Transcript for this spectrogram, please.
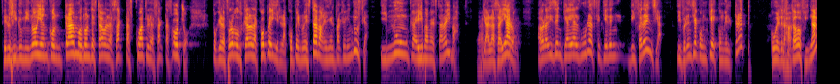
se nos iluminó y encontramos dónde estaban las actas 4 y las actas 8, porque las fueron a buscar a la COPE y en la COPE no estaban en el Parque de la Industria y nunca iban a estar ahí, va, ya las hallaron. Ahora dicen que hay algunas que tienen diferencia. ¿Diferencia con qué? ¿Con el TREP? ¿Con el resultado final?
